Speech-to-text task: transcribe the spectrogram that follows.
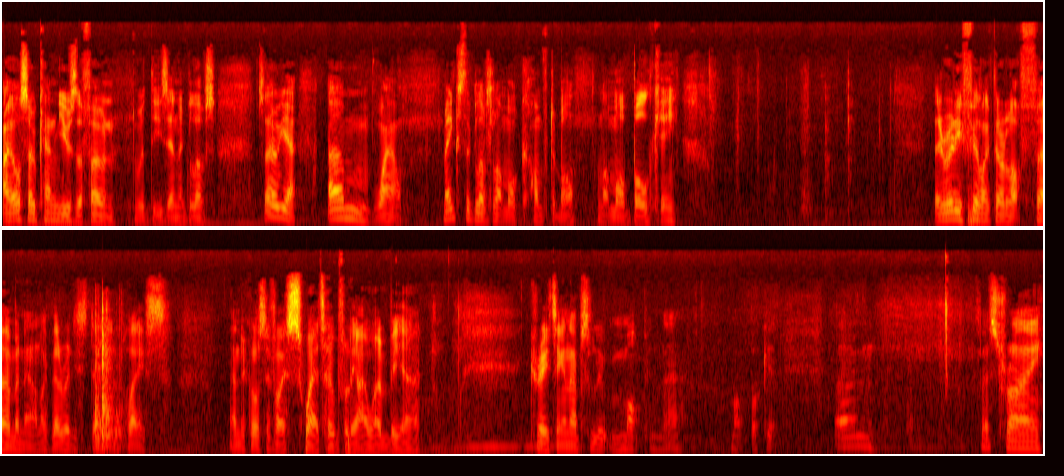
I also can use the phone with these inner gloves. So, yeah, um, wow. Makes the gloves a lot more comfortable, a lot more bulky. They really feel like they're a lot firmer now, like they're really staying in place. And of course, if I sweat, hopefully I won't be uh, creating an absolute mop in there, mop bucket. Um, let's try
